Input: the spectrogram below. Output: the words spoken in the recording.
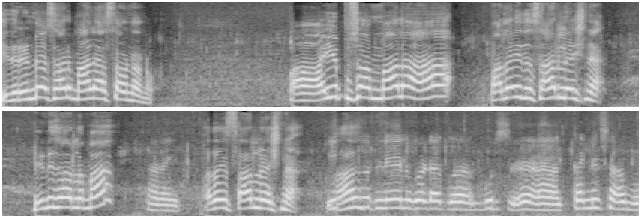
ఇది రెండోసారి మాలేస్తా ఉన్నాను. అయ్యప్ప స్వామి మాల పదహైదు సార్లు వేసిన. ఎన్నిసార్లు అమ్మా పదహైదు సార్లు వేసిన. నేను కూడా గురు కన్యస్వామి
